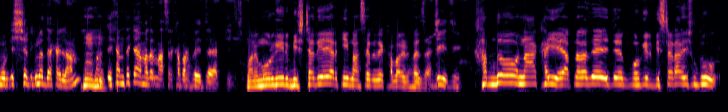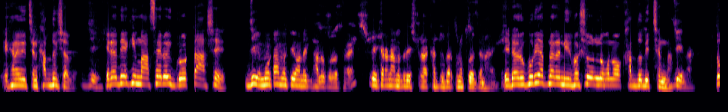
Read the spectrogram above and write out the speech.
মুরগির শেডগুলো দেখাইলাম। মানে এখান থেকে আমাদের মাছের খাবার হয়ে যায় আর কি। মানে মুরগির বিষটা দিয়ে আর কি মাছের যে খাবার হয়ে যায়। জি জি। খাদ্য না খাইয়ে আপনারা যে এই যে মুরগির বিষটাটা শুধু এখানে দিচ্ছেন খাদ্য হিসাবে এটা দিয়ে কি মাছের ওই গ্রোথটা আসে? জি মোটামুটি অনেক ভালো গ্রোথ হয়। এই কারণে আমাদের এক্সট্রা খাদ্য দেওয়ার কোনো প্রয়োজন হয় এটার উপরই আপনারা নির্ভরশীল অন্য কোনো খাদ্য দিচ্ছেন না? জি না। তো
